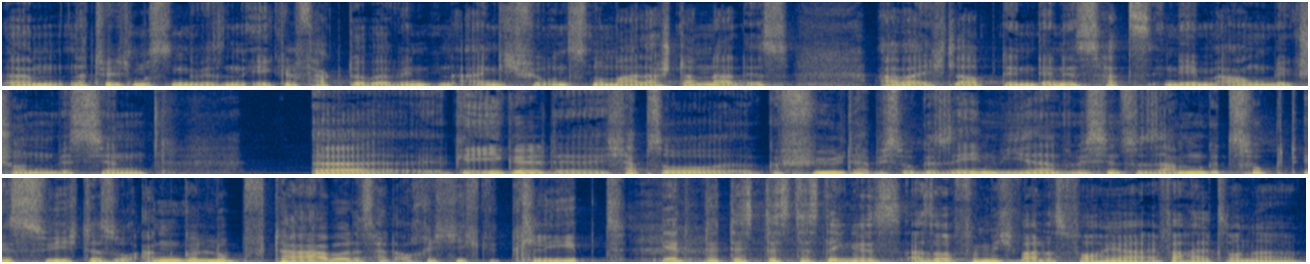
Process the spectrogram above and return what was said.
Ähm, natürlich muss einen gewissen Ekelfaktor überwinden, eigentlich für uns normaler Standard ist. Aber ich glaube, den Dennis hat es in dem Augenblick schon ein bisschen äh, geekelt. Ich habe so gefühlt, habe ich so gesehen, wie er ein bisschen zusammengezuckt ist, wie ich das so angelupft habe. Das hat auch richtig geklebt. Ja, das, das, das Ding ist, also für mich war das vorher einfach halt so eine,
